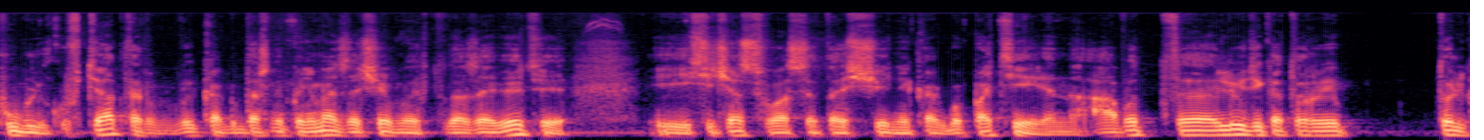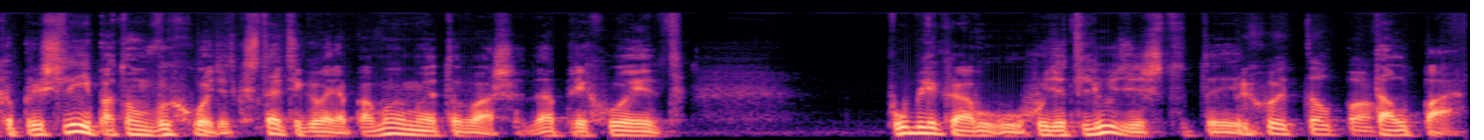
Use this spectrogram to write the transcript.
публику в театр, вы как должны понимать, зачем вы их туда зовете, и сейчас у вас это ощущение как бы потеряно. А вот люди, которые только пришли и потом выходят. Кстати говоря, по-моему, это ваше, да? Приходит публика, уходят люди, что-то... Приходит толпа. Толпа.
